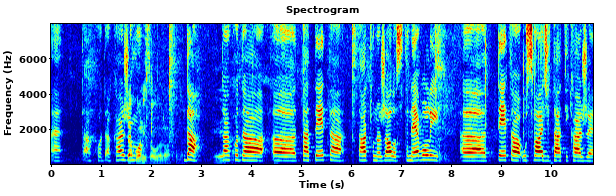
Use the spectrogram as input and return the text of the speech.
e, tako da kažemo. Tako oni zovu, verovatno, da. Da, tako da ta teta tatu nažalost ne voli. Teta u svađi tati kaže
